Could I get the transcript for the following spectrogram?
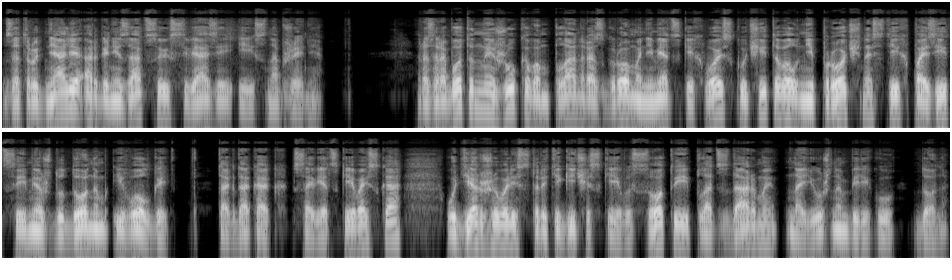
затрудняли организацию связи и снабжения. Разработанный Жуковым план разгрома немецких войск учитывал непрочность их позиции между Доном и Волгой, тогда как советские войска удерживали стратегические высоты и плацдармы на южном берегу Дона.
